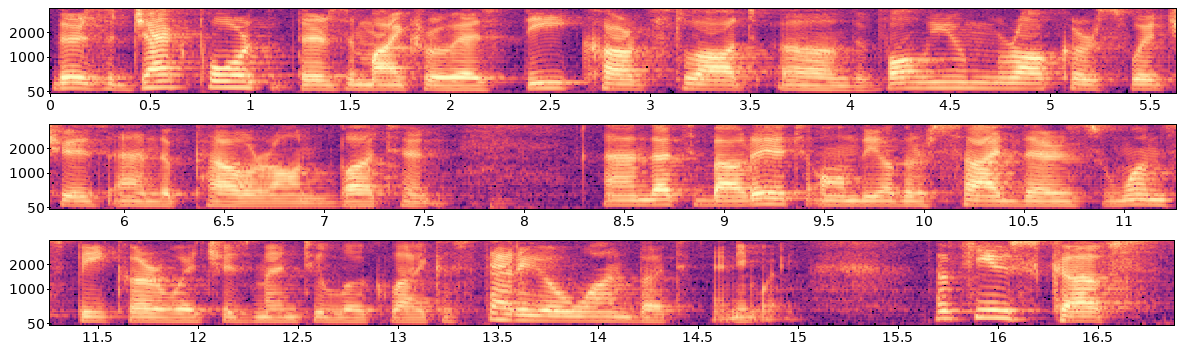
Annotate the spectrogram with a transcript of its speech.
There's a jack port there's a micro SD card slot uh, the volume rocker switches and the power on button. And that's about it. On the other side there's one speaker which is meant to look like a stereo one but anyway. A few scuffs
